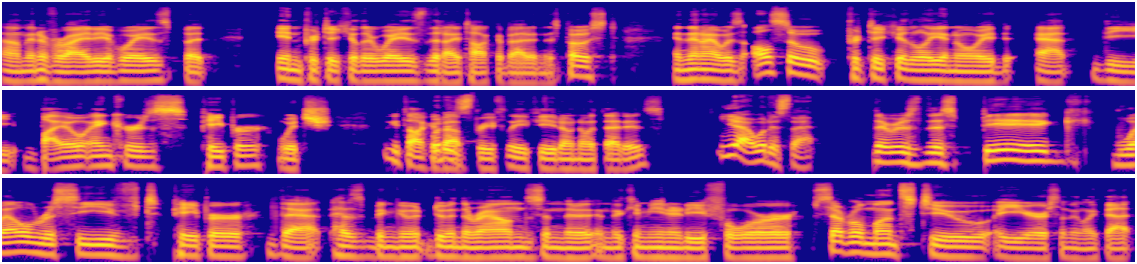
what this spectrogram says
um, in a variety of ways, but in particular ways that I talk about in this post. And then I was also particularly annoyed at the bioanchors paper, which we can talk What about is- briefly if you don't know what that is. Yeah, what is that? There was this big, well received paper that has been go- doing the rounds in the in the community for several months to a year or something like that.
